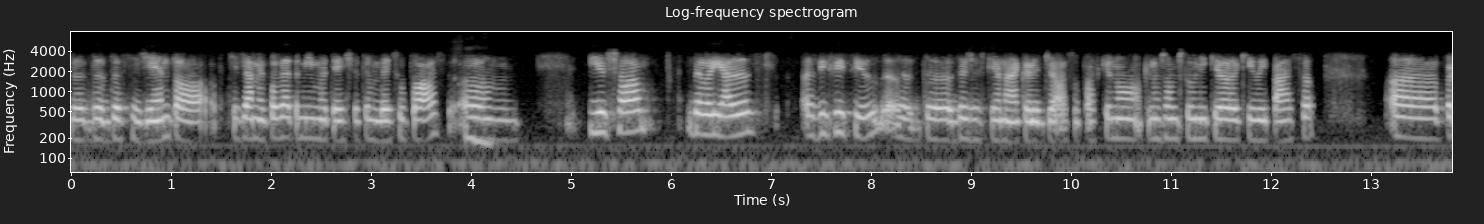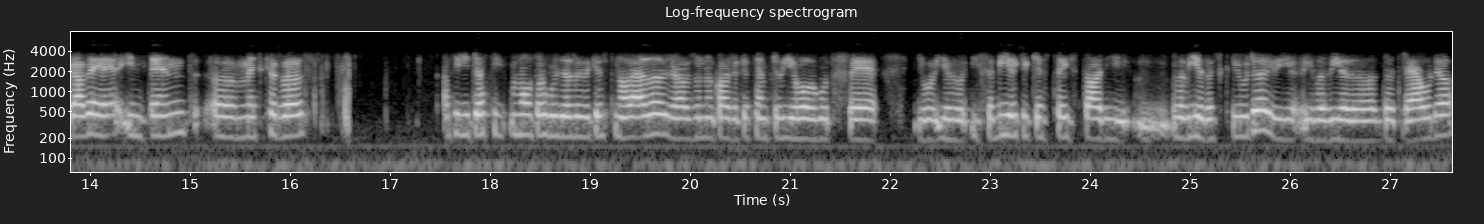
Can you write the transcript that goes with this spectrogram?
de, de, de la gent, o que ja m'he posat a mi mateixa també, supos. Um, I això, de vegades, és difícil de, de, de gestionar, crec jo. Supos que no, que no som l'única a qui li passa. Uh, però bé, intent, uh, més que res, o sigui, jo estic molt orgullosa d'aquesta novel·la, ja és una cosa que sempre havia volgut fer i, i, i sabia que aquesta història l'havia d'escriure i, i l'havia de, de treure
